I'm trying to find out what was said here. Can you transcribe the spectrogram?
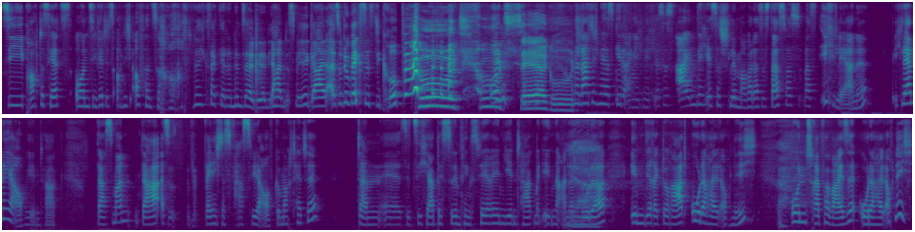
Sie braucht es jetzt und sie wird jetzt auch nicht aufhören zu rauchen. Und ich gesagt, ja, dann nimm sie halt wieder in die Hand, ist mir egal. Also du wechselst die Gruppe. Gut, gut, und, sehr gut. Und dann dachte ich mir, das geht eigentlich nicht. Es ist eigentlich ist es schlimm, aber das ist das, was, was ich lerne. Ich lerne ja auch jeden Tag, dass man da, also wenn ich das fast wieder aufgemacht hätte, dann äh, sitze ich ja bis zu den Pfingstferien jeden Tag mit irgendeiner anderen ja. Mutter im Direktorat oder halt auch nicht und schreib Verweise oder halt auch nicht.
